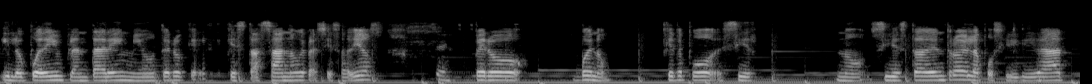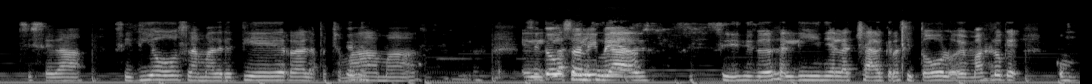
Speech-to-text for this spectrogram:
y lo puede implantar en mi útero que, está sano, gracias a Dios. Sí. Pero, bueno, ¿qué te puedo decir? No, si está dentro de la posibilidad, si se da, si Dios, la Madre Tierra, la Pachamama, si todo se alinea. Sí, si todo se alinea, las chakras y todo lo demás, lo que, como,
